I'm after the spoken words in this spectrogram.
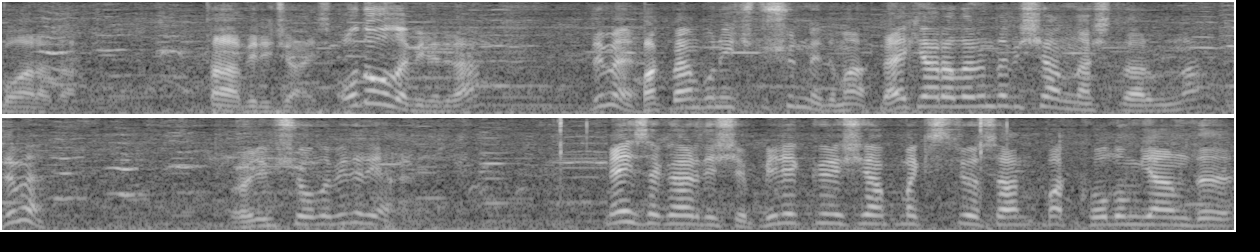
bu arada. Tabiri caizse. O da olabilir ha. Değil mi? Bak ben bunu hiç düşünmedim ha. Belki aralarında bir şey anlaştılar bunlar. Değil mi? Öyle bir şey olabilir yani. Neyse kardeşim bilek güreşi yapmak istiyorsan bak kolum yandı.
